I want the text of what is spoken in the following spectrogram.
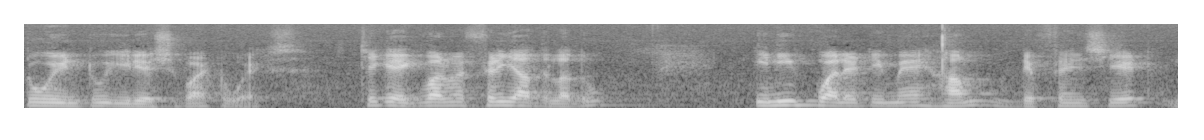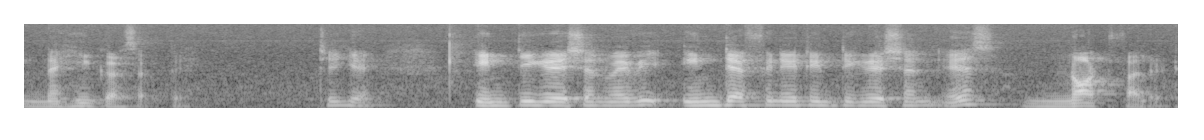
two into E raise two X ठीक है, एक बार मैं फिर याद दिला दूँ इनिक्वालिटी में हम डिफ्रेंशिएट नहीं कर सकते। ठीक है इंटीग्रेशन में भी indefinite integration is not valid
